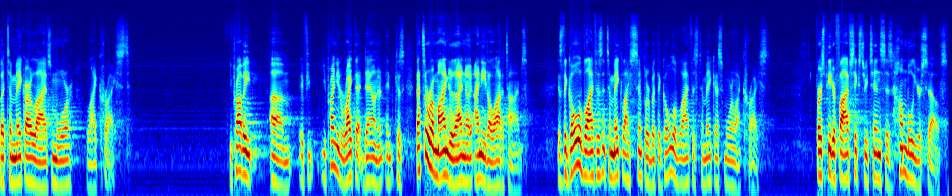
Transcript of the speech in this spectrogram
but to make our lives more like Christ. You probably, um, if you, you probably need to write that down, because that's a reminder that I know I need a lot of times. Is the goal of life isn't to make life simpler, but the goal of life is to make us more like Christ. 1 Peter 5, 6 through 10 says, Humble yourselves,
